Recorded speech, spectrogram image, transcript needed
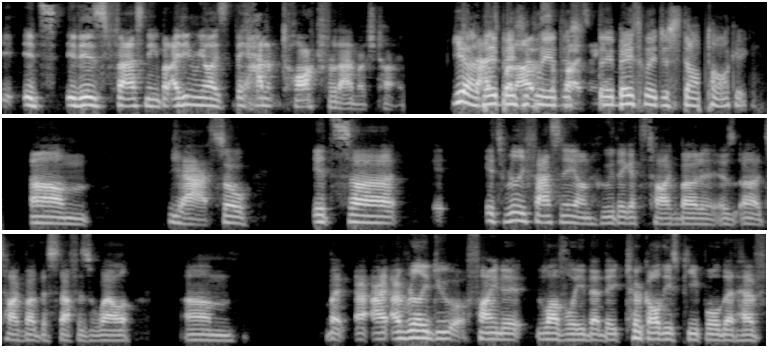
it's it is fascinating, but I didn't realize they hadn't talked for that much time. Yeah, they That's was basically just they basically just stopped talking. um yeah so it's uh it- it's really fascinating on who they get to talk about it as uh talk about this stuff as well um but i i really do find it lovely that they took all these people that have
